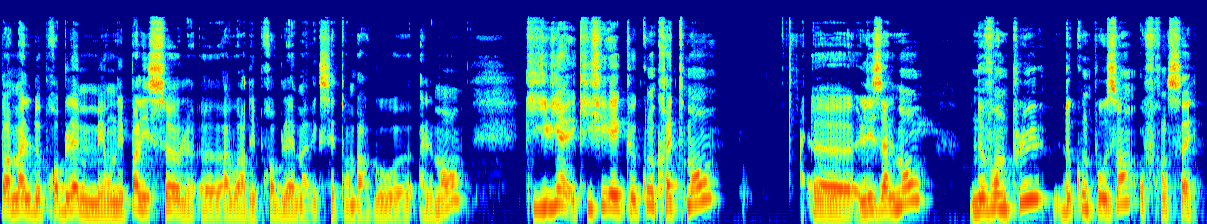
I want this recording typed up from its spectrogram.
pas mal de problèmes, mais on n'est pas les seuls à avoir des problèmes avec cet embargo allemand, qui, vient, qui fait que concrètement, les Allemands ne vendent plus de composants aux Français.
